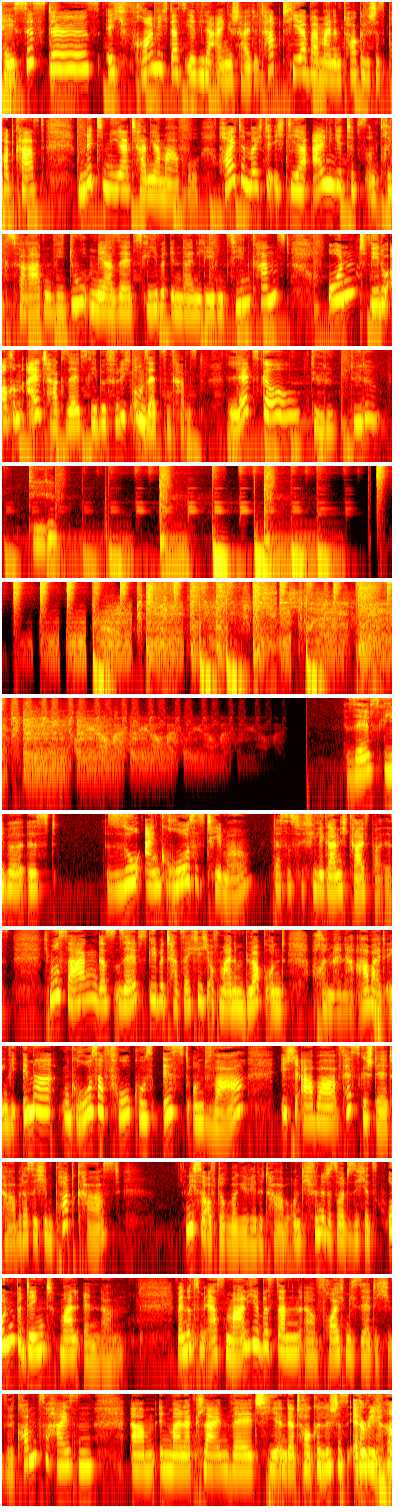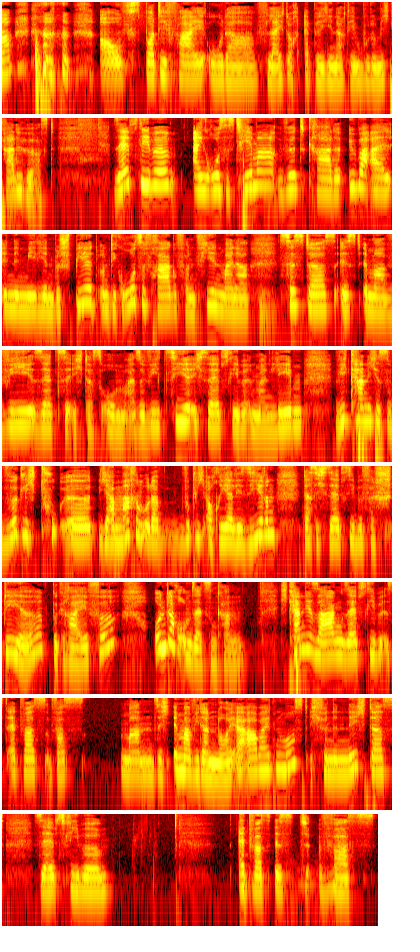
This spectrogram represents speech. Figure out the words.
Hey Sisters, ich freue mich, dass ihr wieder eingeschaltet habt hier bei meinem Talkalicious Podcast mit mir, Tanja Marfo. Heute möchte ich dir einige Tipps und Tricks verraten, wie du mehr Selbstliebe in dein Leben ziehen kannst und wie du auch im Alltag Selbstliebe für dich umsetzen kannst. Let's go! Du, du, du, Selbstliebe ist so ein großes Thema, dass es für viele gar nicht greifbar ist. Ich muss sagen, dass Selbstliebe tatsächlich auf meinem Blog und auch in meiner Arbeit irgendwie immer ein großer Fokus ist und war. Ich aber festgestellt habe, dass ich im Podcast nicht so oft darüber geredet habe. Und ich finde, das sollte sich jetzt unbedingt mal ändern. Wenn du zum ersten Mal hier bist, dann äh, freue ich mich sehr, dich willkommen zu heißen ähm, in meiner kleinen Welt hier in der Talkalicious Area auf Spotify oder vielleicht auch Apple, je nachdem, wo du mich gerade hörst. Selbstliebe, ein großes Thema, wird gerade überall in den Medien bespielt und die große Frage von vielen meiner Sisters ist immer, wie setze ich das um? Also wie ziehe ich Selbstliebe in mein Leben? Wie kann ich es wirklich äh, ja machen oder wirklich auch realisieren, dass ich Selbstliebe verstehe, begreife und auch umsetzen kann? Ich kann dir sagen, Selbstliebe ist etwas, was man sich immer wieder neu erarbeiten muss. Ich finde nicht, dass Selbstliebe etwas ist, was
